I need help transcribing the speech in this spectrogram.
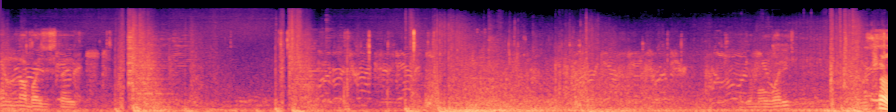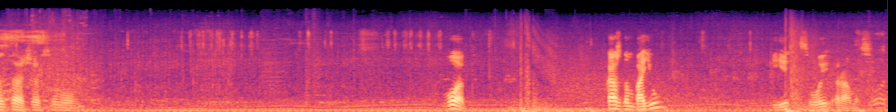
Он на базе стоит. Будем его валить. Сейчас, да, сейчас ему. Вот. В каждом бою есть свой Рамос. Вот,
